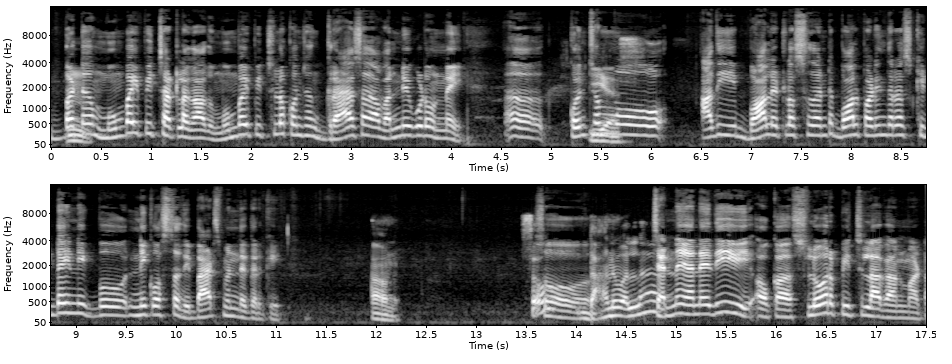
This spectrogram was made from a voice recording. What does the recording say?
బట్ ముంబై పిచ్ అట్లా కాదు. ముంబై పిచ్లో కొంచెం గ్రాస్ అవన్నీ కూడా ఉన్నాయి. ఆ, కొంచెం అది బాల్ ఎట్లా వస్తుంది అంటే బాల్ పడిన తర్వాత స్కిడ్ అయ్యి నీకు నీకు వస్తుంది బ్యాట్స్మెన్ దగ్గరికి. అవును. సో దానివల్ల చెన్నై అనేది ఒక స్లోర్ పిచ్ లాగా అన్నమాట.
